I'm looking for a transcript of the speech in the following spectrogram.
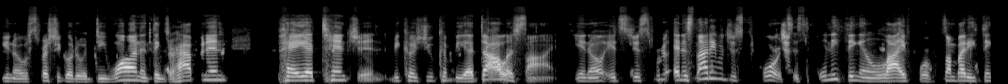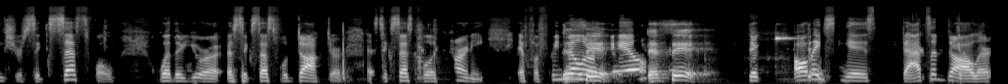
you know, especially go to a D1 and things are happening, pay attention because you could be a dollar sign. You know, it's just, real. and it's not even just sports, it's anything in life where somebody thinks you're successful, whether you're a, a successful doctor, a successful attorney. If a female that's or it. a male, that's it. All they see is that's a dollar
